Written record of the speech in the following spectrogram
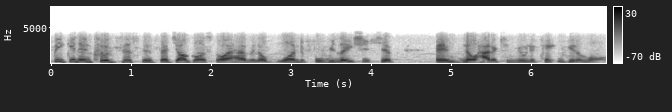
speak it into existence that y'all gonna start having a wonderful relationship and know how to communicate and get along.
